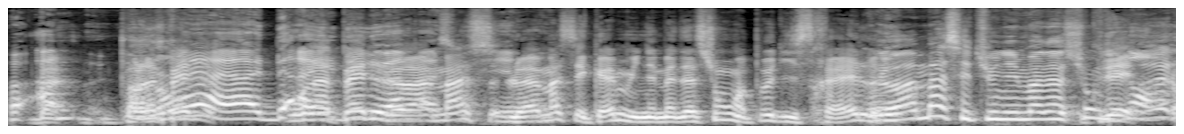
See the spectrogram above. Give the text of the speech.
Bah, pour l'appel, le Hamas, le Hamas est quand même une émanation un peu d'Israël. Le Hamas est une émanation d'Israël.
